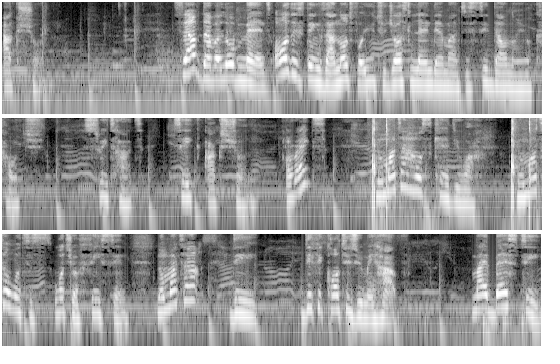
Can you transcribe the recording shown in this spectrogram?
action. Self-development, all these things are not for you to just learn them and to sit down on your couch. Sweetheart, take action, all right? No matter how scared you are, no matter what is what you're facing no matter the difficulties you may have my bestie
